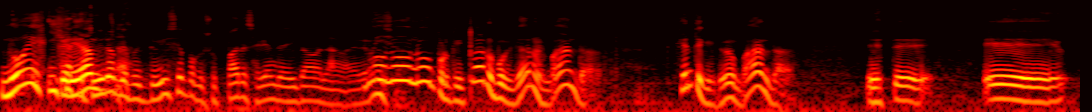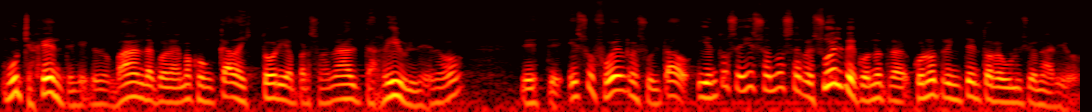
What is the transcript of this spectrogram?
no es creando... que tuvieron que prostituirse porque sus padres se habían dedicado a la, guerrilla. No, no, no, porque claro, porque quedaron en banda. Gente que quedó en banda. Este, eh, mucha gente que quedó en banda, con, además con cada historia personal terrible, ¿no? Este, eso fue el resultado. Y entonces eso no se resuelve con, otra, con otro intento revolucionario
